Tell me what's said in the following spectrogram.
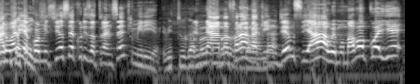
hari uwariye komisiyo se kuri izo 35 miliyoni ni amafaranga king james yahawe mu maboko ye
